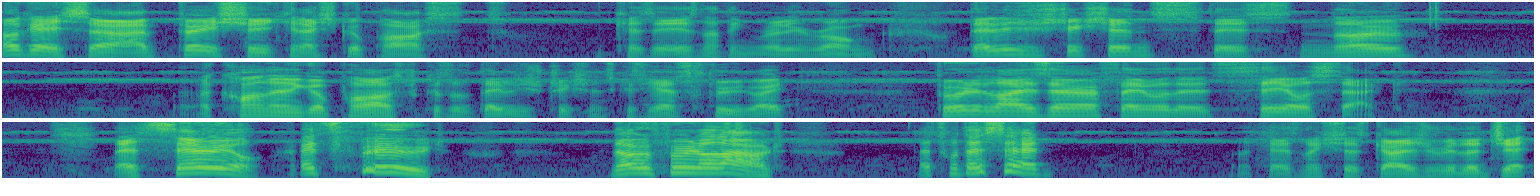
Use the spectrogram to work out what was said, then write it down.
Okay, so I'm pretty sure you can actually go past. Because there is nothing really wrong. Daily restrictions, there's no... I can't let him go past because of daily restrictions. Because he has food, right? Fertilizer, flavor the cereal stack. That's cereal. It's food. No food allowed. That's what they said. Okay, let's make sure this guy's really legit.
